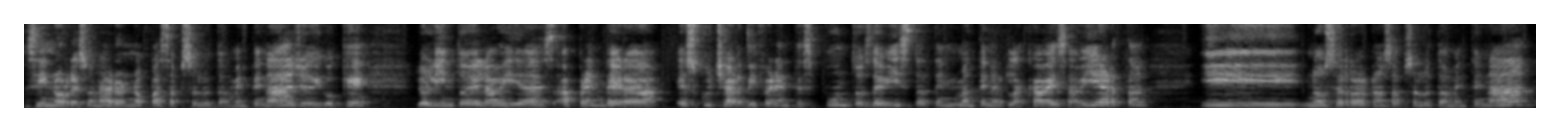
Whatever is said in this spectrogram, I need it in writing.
si no resonaron no pasa absolutamente nada. Yo digo que lo lindo de la vida es aprender a escuchar diferentes puntos de vista, mantener la cabeza abierta y no cerrarnos absolutamente nada.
